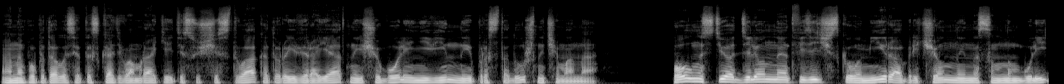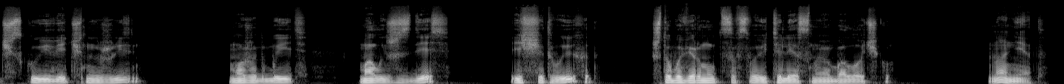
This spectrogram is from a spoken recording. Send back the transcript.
Она попыталась отыскать во мраке эти существа, которые, вероятно, еще более невинны и простодушны, чем она полностью отделенный от физического мира, обреченный на сомнамбулическую и вечную жизнь. Может быть, малыш здесь ищет выход, чтобы вернуться в свою телесную оболочку. Но нет.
